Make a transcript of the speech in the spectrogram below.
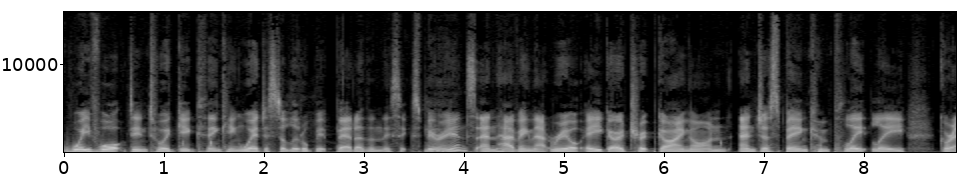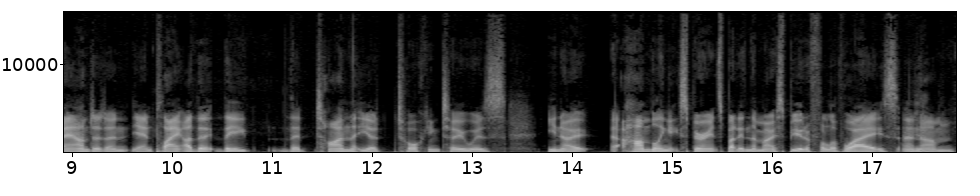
we've walked into a gig thinking we're just a little bit better than this experience and having that real ego trip going on and just being completely grounded and yeah, and playing other the the time that you're talking to was you know a humbling experience but in the most beautiful of ways and Yeah. um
